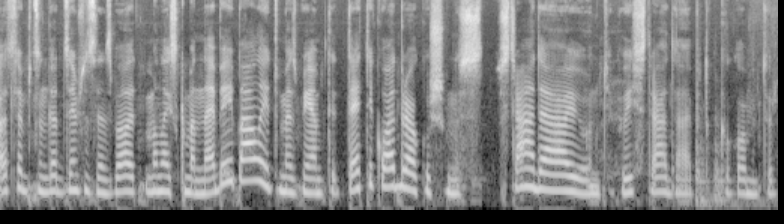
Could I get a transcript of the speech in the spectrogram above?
18 gadu dzimšanas dienas balīti, man liekas, ka man nebija balīti. Mēs bijām te te tikko atbraukuši, un es strādāju, un ķip, viss strādāja, bet kaut ko man tur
